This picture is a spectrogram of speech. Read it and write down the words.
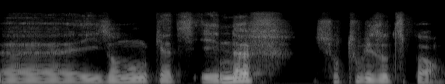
Euh, ils en ont 4 et 9 sur tous les autres sports.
